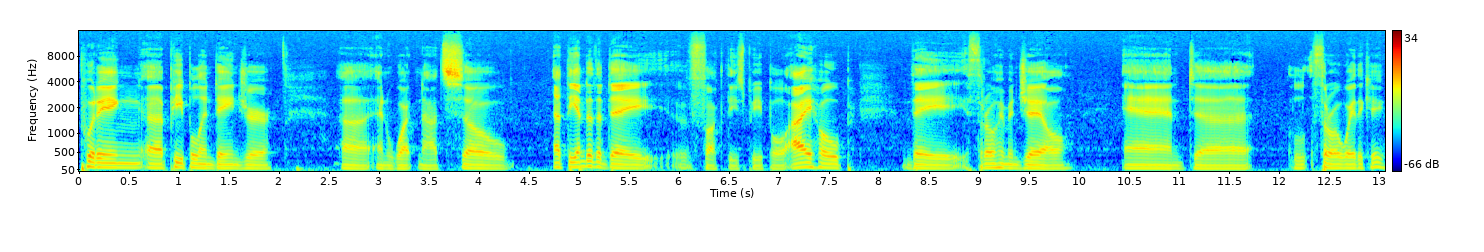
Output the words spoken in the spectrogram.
putting uh, people in danger uh, and whatnot. So, at the end of the day, fuck these people. I hope they throw him in jail and uh, throw away the key.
